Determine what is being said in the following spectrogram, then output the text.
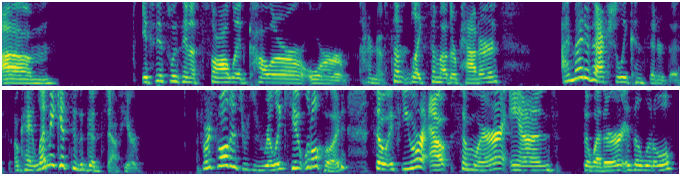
Um, if this was in a solid color or, I don't know, some like some other pattern, I might have actually considered this. Okay, let me get to the good stuff here. First of all, this was really cute little hood. So if you are out somewhere and the weather is a little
